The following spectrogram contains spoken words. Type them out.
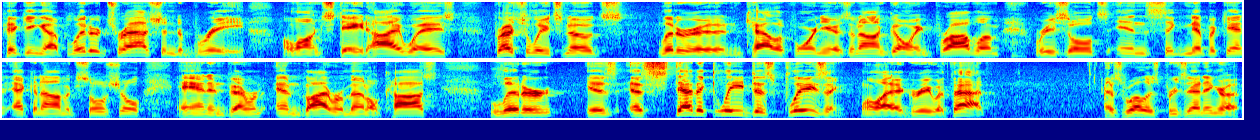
picking up litter, trash, and debris along state highways. Press release notes Litter in California is an ongoing problem, results in significant economic, social, and envir environmental costs. Litter is aesthetically displeasing. Well, I agree with that as well as presenting a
